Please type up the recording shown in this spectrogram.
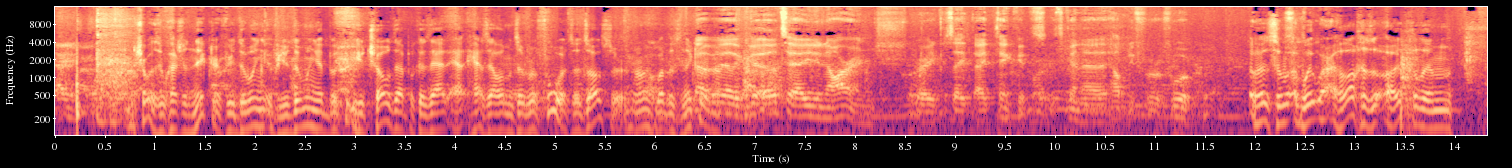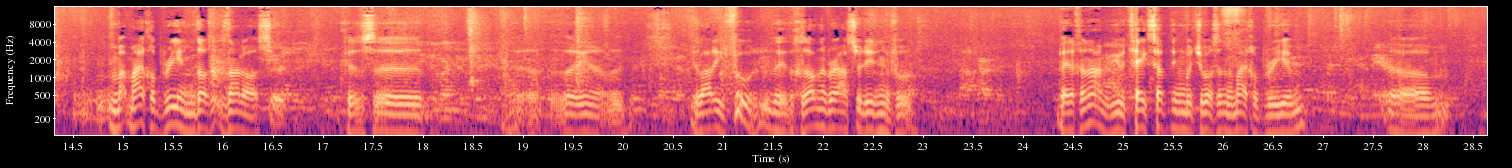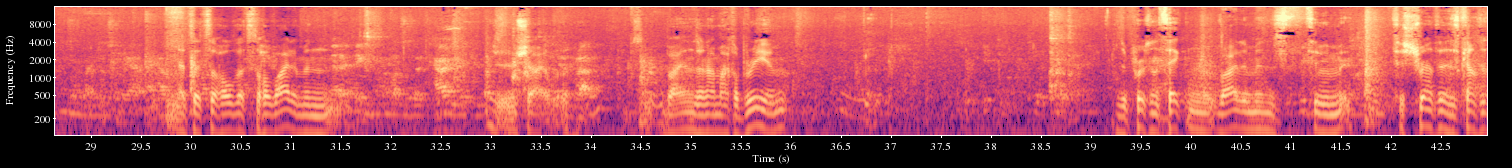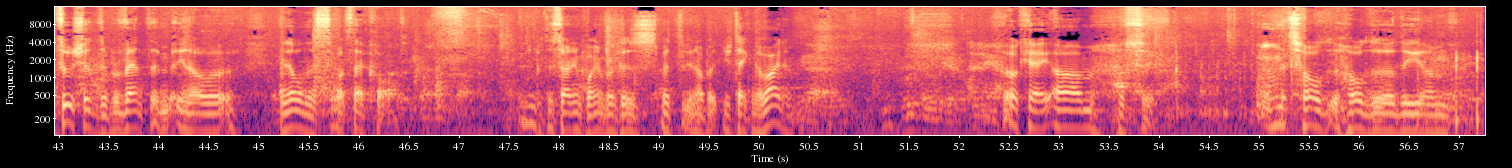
I'm sure it was a question of Nikar. If you're doing if you're doing it, you chose that because that has elements of refuah, so it's also whether it's Nikar. No, like, let's say I eat an orange, right? Because I, I think it's, it's going to help you for refuah. So, halachas oichelim, maachal briim is not also because uh, uh, you know you're allowed to eat food. The Chazal never asked you eating food. If you would take something which wasn't the maachal briim, um, that's, that's the whole that's the whole vitamin. Shiloh. Vitamins are not maachal briim the person's taking vitamins to to strengthen his constitution to prevent you know an illness. What's that called? But the starting point because but you know but you're taking a vitamin. Okay, um, let's see. Let's hold hold the, the um,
